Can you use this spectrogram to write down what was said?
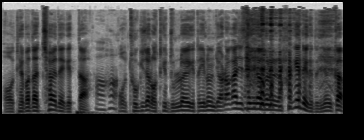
어, 대받아 쳐야 되겠다. 아하. 어, 조기자를 어떻게 눌러야겠다 이런 여러 가지 생각을 하게 되거든요. 그러니까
